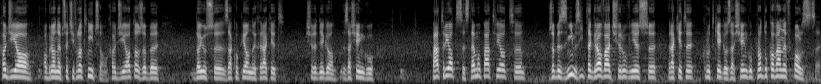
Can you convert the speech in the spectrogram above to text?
Chodzi o obronę przeciwlotniczą. Chodzi o to, żeby do już e, zakupionych rakiet średniego zasięgu Patriot, systemu Patriot, e, żeby z nim zintegrować również e, rakiety krótkiego zasięgu produkowane w Polsce.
